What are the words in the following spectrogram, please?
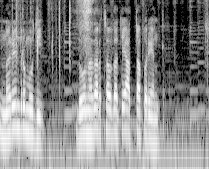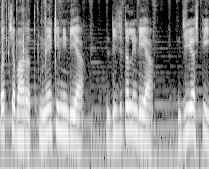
नरेंद्र मोदी दोन हजार चौदा ते आत्तापर्यंत Swachh Bharat make in India digital India G S T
